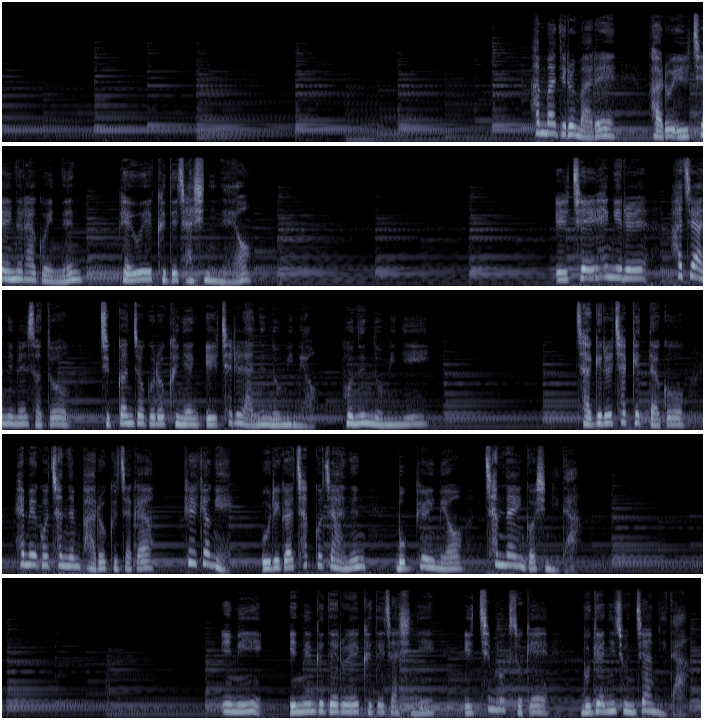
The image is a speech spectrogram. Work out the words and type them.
한마디로 말해 바로 일체행을 하고 있는 배우의 그대 자신이네요. 일체의 행위를 하지 않으면서도 직관적으로 그냥 일체를 아는 놈이며 보는 놈이니 자기를 찾겠다고 헤매고 찾는 바로 그자가 필경에 우리가 찾고자 하는 목표이며 참나인 것입니다. 이미 있는 그대로의 그대 자신이 이 침묵 속에 무견히 존재합니다.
